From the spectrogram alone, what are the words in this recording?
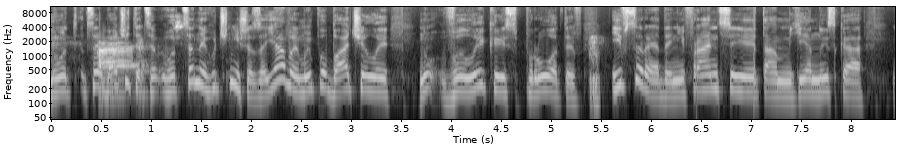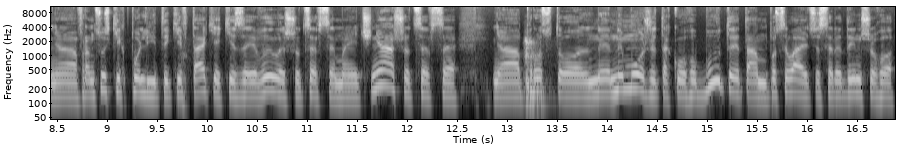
Ну, от це бачите, це от це найгучніша заява. Ми побачили ну великий спротив, і всередині Франції там є низка е, французьких політиків, так які заявили, що це все маячня, що це все е, просто не не може такого бути. Там посилаються серед іншого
